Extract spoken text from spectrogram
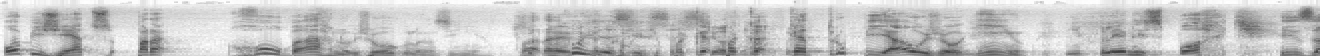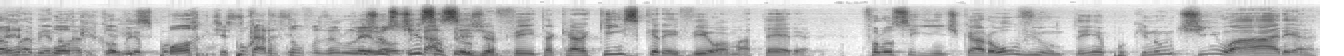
objetos para roubar no jogo, Lanzinha. Para, coisa como é que- sensacional, para ca- catrupiar o joguinho. Em pleno esporte. Exatamente. É poker porque- como esporte, os caras estão fazendo que leilão Justiça seja feita, cara. Quem escreveu a matéria falou o seguinte, cara, houve um tempo que não tinha o área,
